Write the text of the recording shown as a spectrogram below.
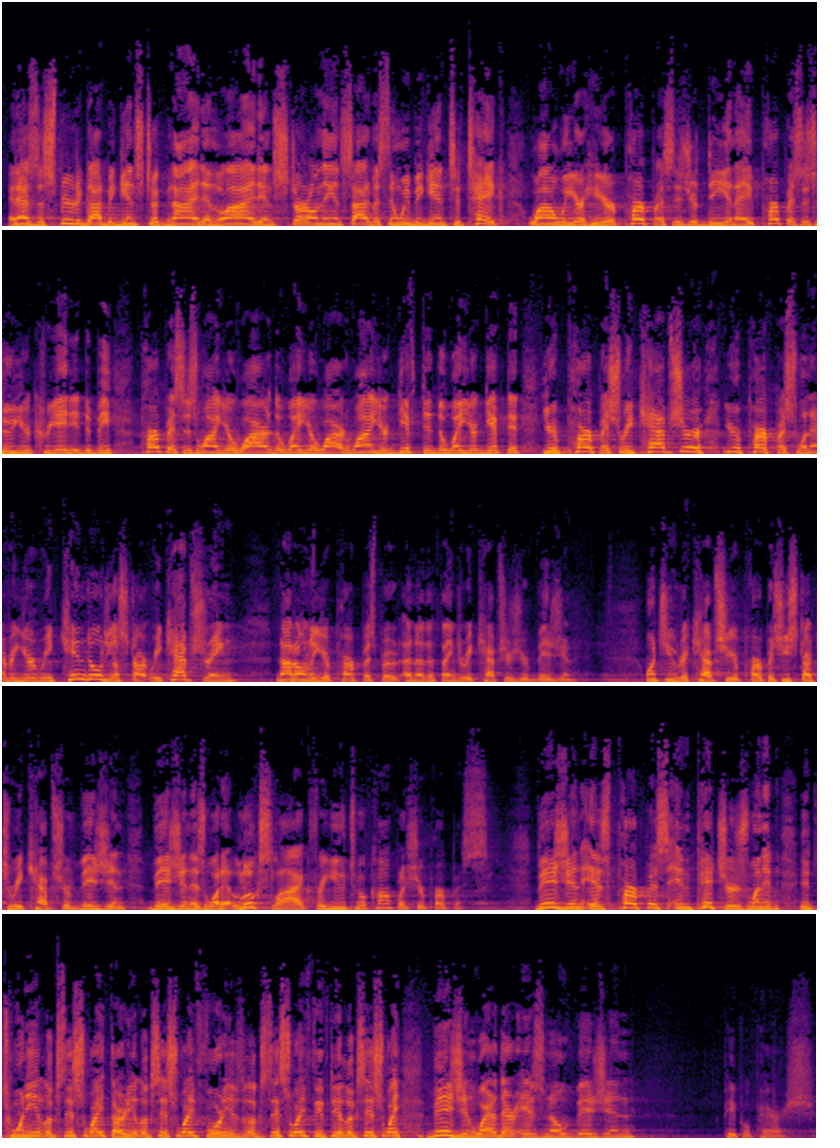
And as the Spirit of God begins to ignite and light and stir on the inside of us, then we begin to take while we are here. Purpose is your DNA. Purpose is who you're created to be. Purpose is why you're wired the way you're wired, why you're gifted the way you're gifted. Your purpose, recapture your purpose. Whenever you're rekindled, you'll start recapturing not only your purpose, but another thing to recapture is your vision once you recapture your purpose, you start to recapture vision. Vision is what it looks like for you to accomplish your purpose. Vision is purpose in pictures. When it, it 20, it looks this way, 30, it looks this way, 40, it looks this way, 50, it looks this way. Vision. Where there is no vision, people perish.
